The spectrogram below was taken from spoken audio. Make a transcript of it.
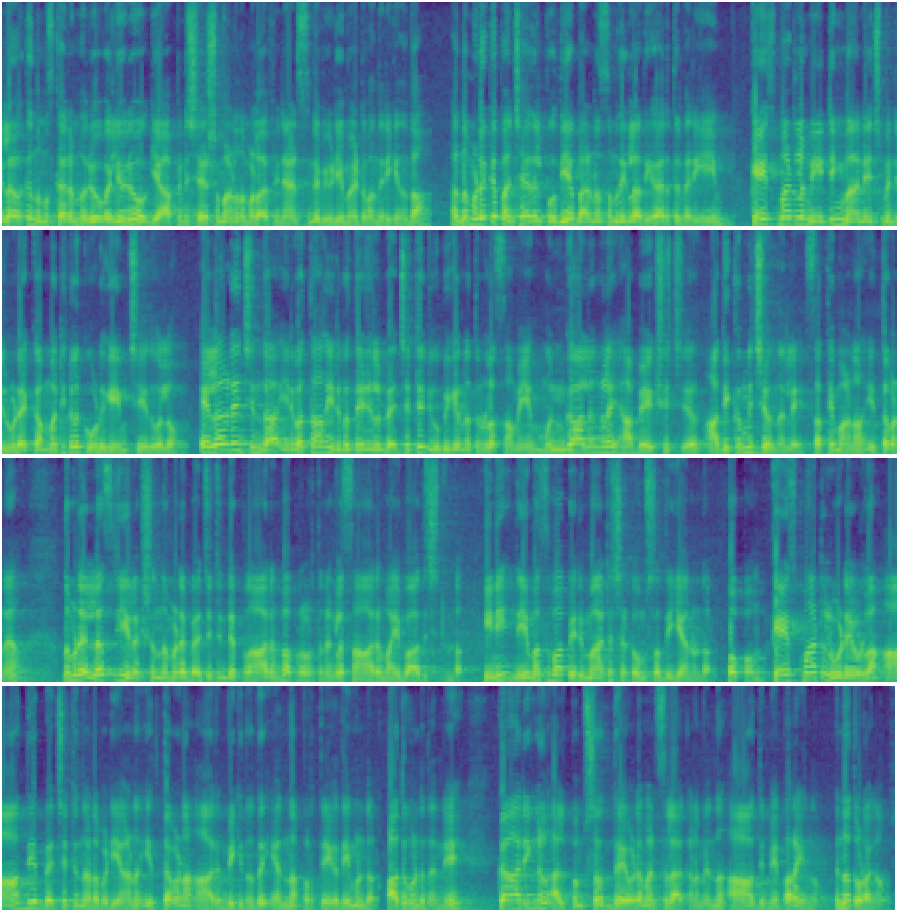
എല്ലാവർക്കും നമസ്കാരം. ഒരു വലിയൊരു ഗ്യാപ്പിന് ശേഷമാണ് നമ്മൾ ഫിനാൻസിന്റെ വീഡിയോയുമായിട്ട് വന്നിരിക്കുന്നത്. നമ്മുടെയൊക്കെ പഞ്ചായത്തിൽ പുതിയ ഭരണസമിതികൾ അധികാരത്തിൽ വരികയും കേസ് മാർട്ടിലെ മീറ്റിംഗ് മാനേജ്മെന്റിലൂടെ കമ്മിറ്റികൾ കൂടുകയും ചെയ്തുവല്ലോ. എല്ലാവരുടെയും ചിന്ത ഇരുപത്തി ആറ് ഇരുപത്തിയേഴിൽ ബജറ്റ് രൂപീകരണത്തിനുള്ള സമയം മുൻകാലങ്ങളെ അപേക്ഷിച്ച് അതിക്രമിച്ചു എന്നല്ലേ സത്യമാണ്? ഇത്തവണ നമ്മുടെ എൽ എസ് ഡി ഇലക്ഷൻ നമ്മുടെ ബജറ്റിന്റെ പ്രാരംഭ പ്രവർത്തനങ്ങളെ സാരമായി ബാധിച്ചിട്ടുണ്ട്. ഇനി നിയമസഭാ പെരുമാറ്റച്ചട്ടവും ശ്രദ്ധിക്കാനുണ്ട്. ഒപ്പം കെ സ്മാർട്ടിലൂടെയുള്ള ആദ്യ ബജറ്റ് നടപടിയാണ് ഇത്തവണ ആരംഭിക്കുന്നത് എന്ന പ്രത്യേകതയുമുണ്ട്. അതുകൊണ്ട് തന്നെ കാര്യങ്ങൾ അല്പം ശ്രദ്ധയോടെ മനസ്സിലാക്കണമെന്ന് ആദ്യമേ പറയുന്നു. എന്ന് തുടങ്ങാം.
